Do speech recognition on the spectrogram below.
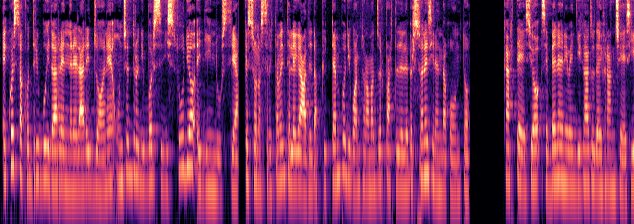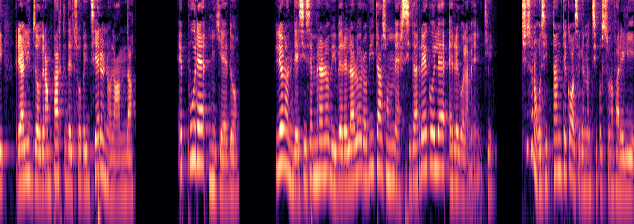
e questo ha contribuito a rendere la regione un centro di borse di studio e di industria, che sono strettamente legate da più tempo di quanto la maggior parte delle persone si renda conto. Cartesio, sebbene rivendicato dai francesi, realizzò gran parte del suo pensiero in Olanda. Eppure mi chiedo, gli olandesi sembrano vivere la loro vita sommersi da regole e regolamenti. Ci sono così tante cose che non si possono fare lì.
